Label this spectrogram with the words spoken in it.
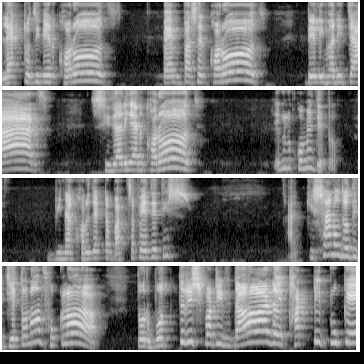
ল্যাক্টোজিনের খরচ, প্যাম্পাসের খরচ, ডেলিভারি চার্জ, সিজারিয়ান খরচ, এগুলো কমে যেত। বিনা খরচে একটা বাচ্চা পেয়ে যেতিস। আর কিষানও যদি যেত না ফুকলা, তোর বত্রিশ পাটির দাঁড়, ওই থার্টি টুকে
